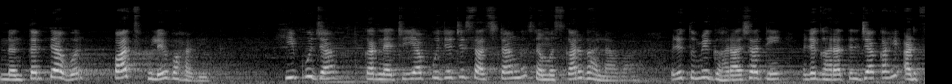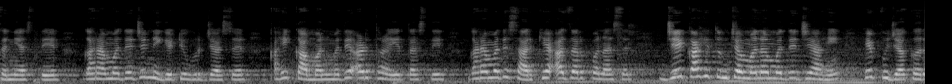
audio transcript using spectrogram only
नंतर त्यावर पाच फुले व्हावीत. ही पूजा करण्याची या पूजेचे साष्टांग नमस्कार घालावा. म्हणजे तुम्ही घरासाठी म्हणजे घरातील ज्या काही अडचणी असतील घरामध्ये जे निगेटिव्ह ऊर्जा असेल काही कामांमध्ये अडथळे येत असतील घरामध्ये सारखे आजारपण असेल जे काही तुमच्या मनामध्ये जे आहे हे पूजा कर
